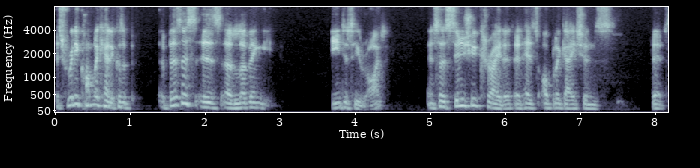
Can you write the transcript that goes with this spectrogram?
it's really complicated because a, business is a living entity, right? And so as soon as you create it, it has obligations that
